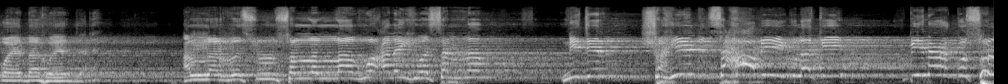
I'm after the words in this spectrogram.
পয়দা হয়ে যায়। আল্লাহর রসুল সাল্লাল্লাহু আলাইহি ওয়াসাল্লাম নিজের শহীদ সাহাবীগুলাকে বিনা গোসল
